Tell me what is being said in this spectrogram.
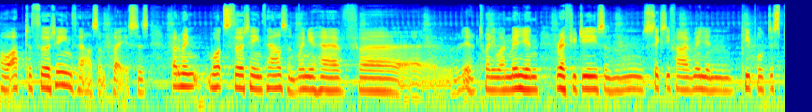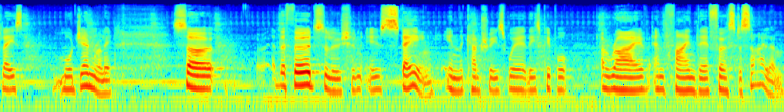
or up to 13,000 places. But I mean, what's 13,000 when you have uh, you know, 21 million refugees and 65 million people displaced more generally? So the third solution is staying in the countries where these people arrive and find their first asylum.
